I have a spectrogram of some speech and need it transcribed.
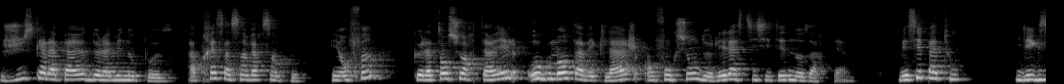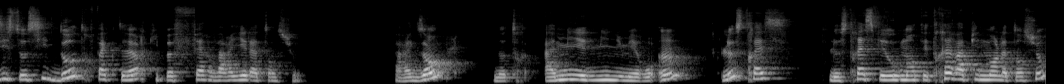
jusqu'à la période de la ménopause. Après, ça s'inverse un peu. Et enfin, que la tension artérielle augmente avec l'âge en fonction de l'élasticité de nos artères. Mais c'est pas tout. Il existe aussi d'autres facteurs qui peuvent faire varier la tension. Par exemple, notre ami ennemi numéro 1, le stress. Le stress fait augmenter très rapidement la tension,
